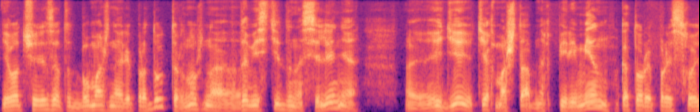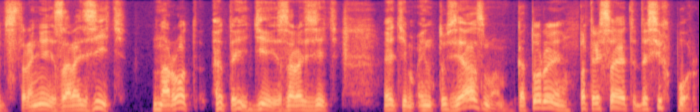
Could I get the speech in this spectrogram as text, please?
И вот через этот бумажный репродуктор нужно довести до населения э, идею тех масштабных перемен, которые происходят в стране, и заразить народ этой идеей заразить этим энтузиазмом, который потрясает и до сих пор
